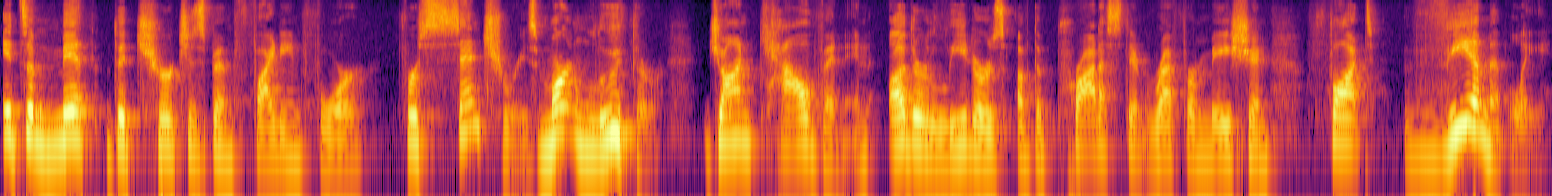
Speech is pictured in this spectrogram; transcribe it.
It's a myth the church has been fighting for for centuries. Martin Luther, John Calvin, and other leaders of the Protestant Reformation fought vehemently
